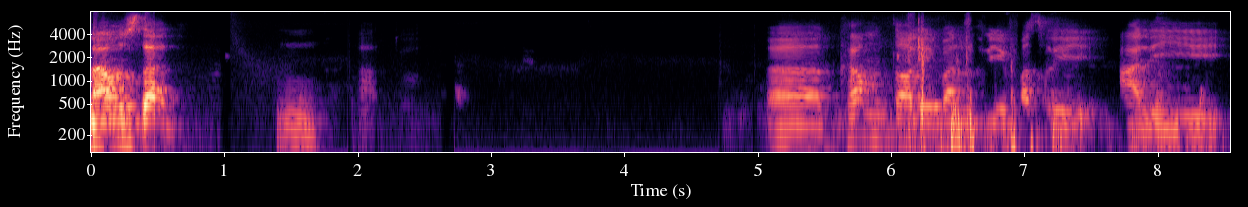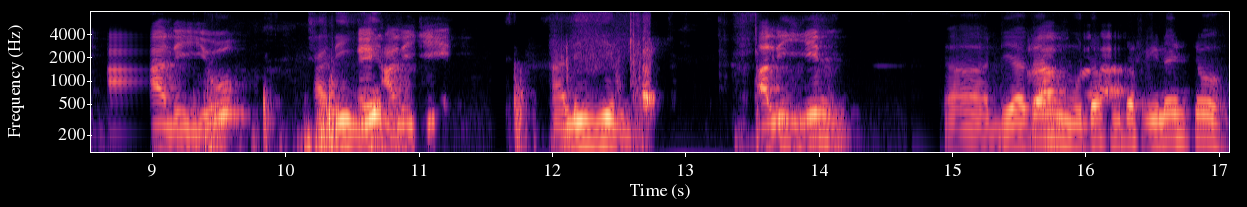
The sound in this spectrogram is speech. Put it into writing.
Nah Ustaz, Hmm. Eh, kam taliban fi fasli Ali Aliyu eh Aliyin. Aliyi Aliyin. Aliyin Nah, dia kan Berapa? mudaf mudaf ilaih tuh.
